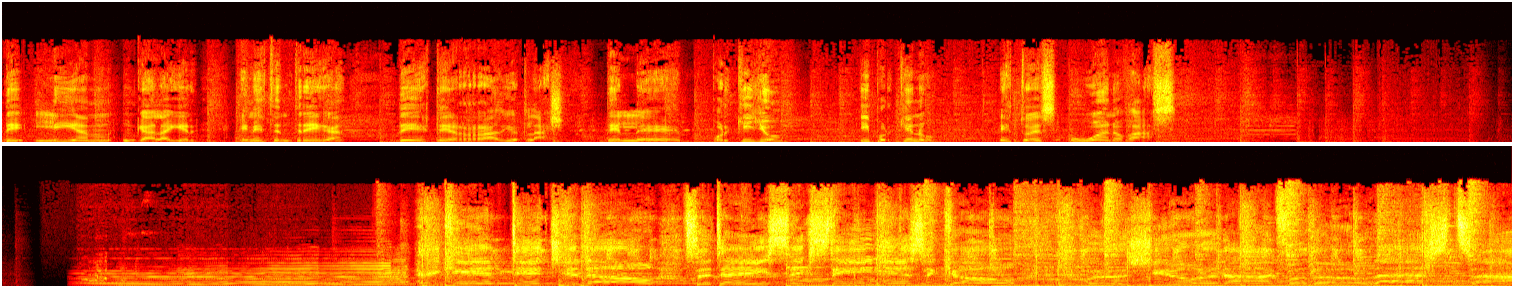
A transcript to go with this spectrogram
de Liam Gallagher en esta entrega de este Radio Clash, del eh, ¿por qué yo? y ¿por qué no? Esto es One of Us. Hey kid, did you know today, 16 years ago, it was you and I for the last time.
